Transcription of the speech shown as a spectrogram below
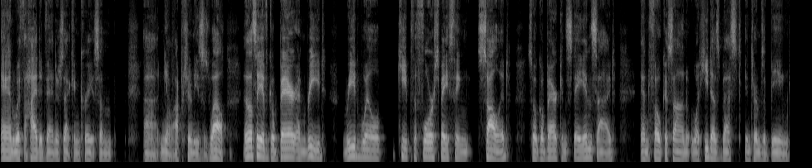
and with the height advantage, that can create some uh, you know opportunities as well. And let's say you have Gobert and Reid. Reid will keep the floor spacing solid so Gobert can stay inside and focus on what he does best in terms of being,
